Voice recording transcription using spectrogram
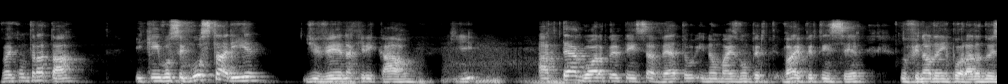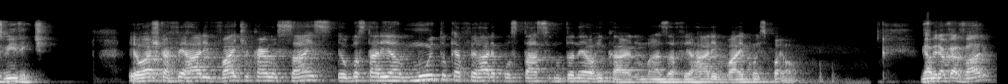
vai contratar e quem você gostaria de ver naquele carro que até agora pertence a Vettel e não mais vão, vai pertencer no final da temporada 2020. Eu acho que a Ferrari vai de Carlos Sainz. Eu gostaria muito que a Ferrari apostasse no Daniel Ricardo, mas a Ferrari vai com o espanhol. Gabriel Carvalho?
